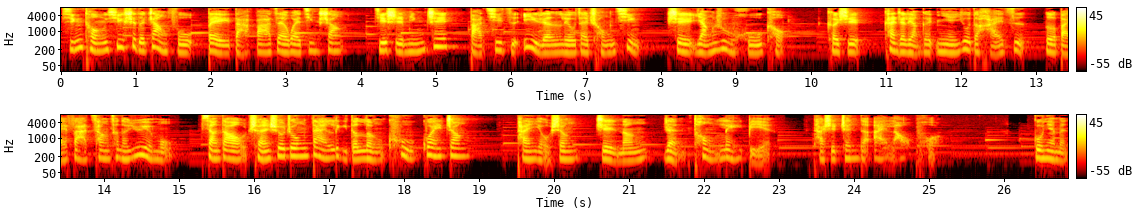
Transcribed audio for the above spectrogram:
形同虚设的丈夫被打发在外经商，即使明知把妻子一人留在重庆是羊入虎口，可是看着两个年幼的孩子和白发苍苍的岳母，想到传说中戴笠的冷酷乖张，潘有生只能忍痛泪别。他是真的爱老婆。姑娘们，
